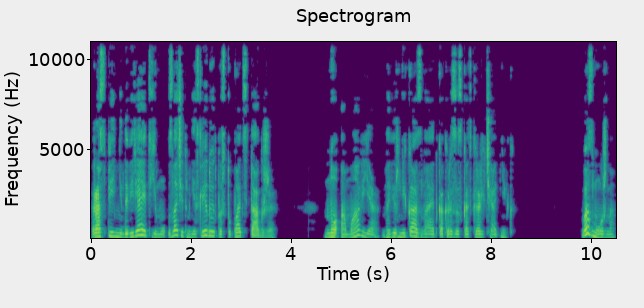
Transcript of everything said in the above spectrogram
Раз Пень не доверяет ему, значит, мне следует поступать так же. Но Амавья наверняка знает, как разыскать крольчатник. Возможно.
